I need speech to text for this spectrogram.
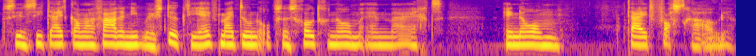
sinds die tijd kan mijn vader niet meer stuk. Die heeft mij toen op zijn schoot genomen en mij echt enorm tijd vastgehouden.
